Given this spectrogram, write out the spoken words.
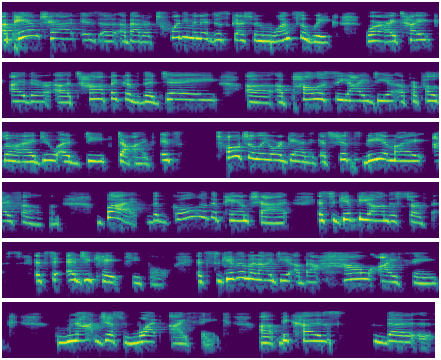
A Pam Chat is a, about a 20 minute discussion once a week where I take either a topic of the day, uh, a policy idea, a proposal, and I do a deep dive. It's totally organic. It's just me and my iPhone. But the goal of the Pam chat is to get beyond the surface. It's to educate people. It's to give them an idea about how I think, not just what I think. Uh, because the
